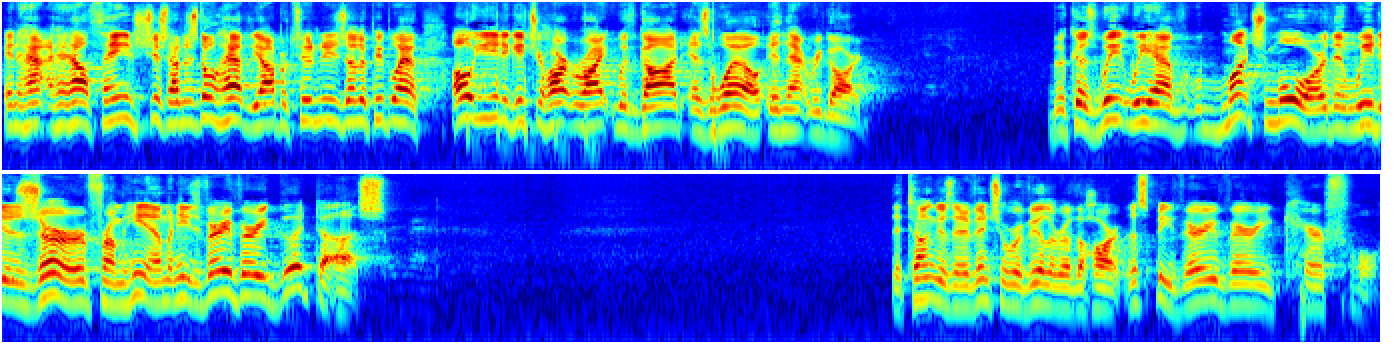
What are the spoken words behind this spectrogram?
and how, and how things just, I just don't have the opportunities other people have. Oh, you need to get your heart right with God as well in that regard. Because we, we have much more than we deserve from Him, and He's very, very good to us. The tongue is an eventual revealer of the heart. Let's be very, very careful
